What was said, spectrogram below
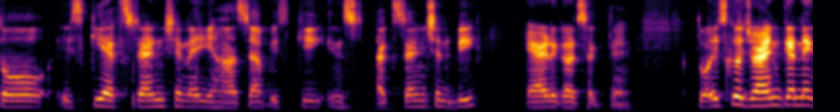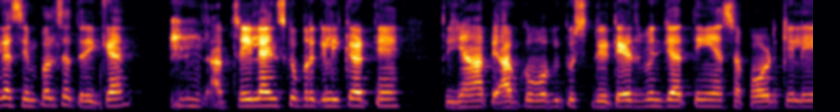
तो इसकी एक्सटेंशन है, यहाँ से आप इसकी एक्सटेंशन भी ऐड कर सकते हैं। तो इसको ज्वाइन करने का सिंपल सा तरीका है। आप थ्री लाइन्स के ऊपर क्लिक करते हैं। तो यहाँ पे आपको वो भी कुछ डिटेल्स मिल जाती हैं सपोर्ट के लिए।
